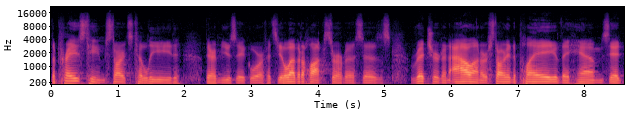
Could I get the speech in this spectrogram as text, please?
the praise team starts to lead their music, or if it's the 11 o'clock service, as Richard and Alan are starting to play the hymns, it,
